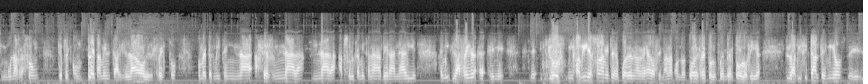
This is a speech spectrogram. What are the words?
sin ninguna razón. Yo estoy completamente aislado del resto. no me permiten nada, hacer nada, nada, absolutamente nada, ver a nadie. A mí, la regla, eh, me, los, mi familia solamente me puede ver una vez a la semana, cuando a todo el resto lo pueden ver todos los días. Los visitantes míos eh,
